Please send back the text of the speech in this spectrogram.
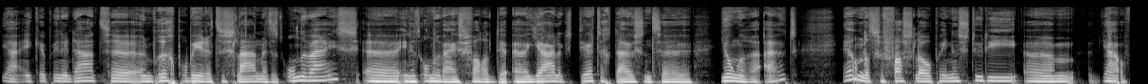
Ja, ik heb inderdaad eh, een brug proberen te slaan met het onderwijs. Eh, in het onderwijs vallen de, eh, jaarlijks 30.000 eh, jongeren uit. Hè, omdat ze vastlopen in een studie. ehm, ja, of,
